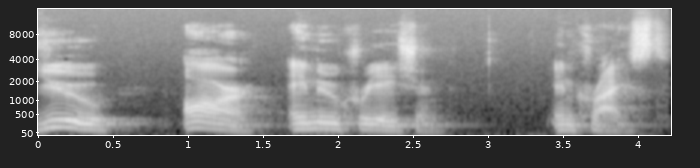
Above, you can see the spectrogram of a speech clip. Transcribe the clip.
You are a new creation in Christ.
